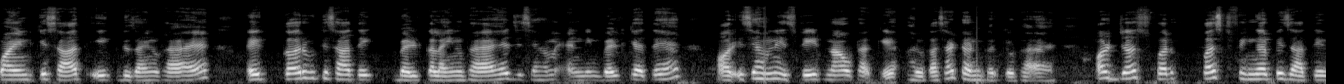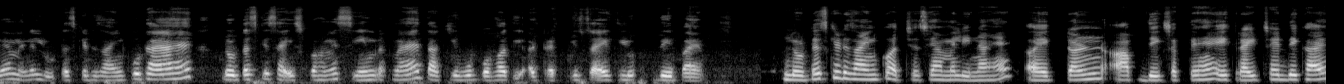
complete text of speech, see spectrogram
पॉइंट के साथ एक डिज़ाइन उठाया है, एक कर्व के साथ एक बेल्ट का लाइन उठाया है, जिसे हम एंडिंग बेल्ट कहते हैं, और इसे हमने स्ट्रेट ना उठा के हल्का सा टर्न करके उठाया है। और जस्ट फर फ़र्स्ट फिंगर पे जाते हुए मैंने लोटस के डिज़ाइन को उठाया है। लोटस के साइज़ को हमें सेम रखना है ताकि वो बहुत ही अट्रैक्टिव सा एक लुक दे पाए। लोटस के डिज़ाइन को अच्छे से हमें लेना है। एक टर्न आप देख सकते हैं। एक राइट साइड देखा है,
